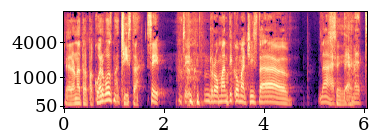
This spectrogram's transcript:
Era un atrapacuervos machista. Sí, sí. Romántico machista. Nah, damn it.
